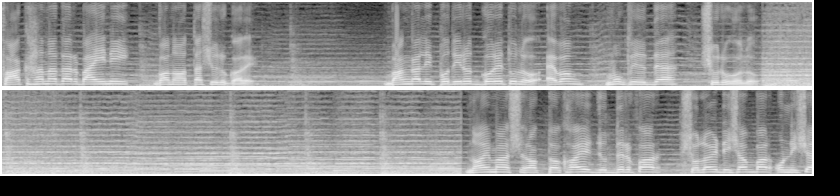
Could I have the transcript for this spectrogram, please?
ফাঁক হানাদার বাহিনী গণহত্যা শুরু করে? বাঙালি প্রতিরোধ গড়ে তুলো এবং মুক্তিযুদ্ধ শুরু হলো। নয় মাস রক্তক্ষয় যুদ্ধের পর ষোলোই ডিসেম্বর উনিশশো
